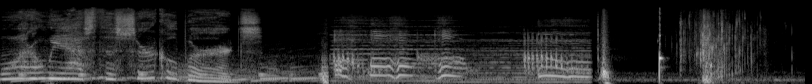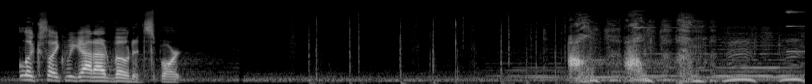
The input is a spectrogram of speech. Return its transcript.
don't we ask the circle birds? Looks like we got outvoted, sport. Um, mm,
